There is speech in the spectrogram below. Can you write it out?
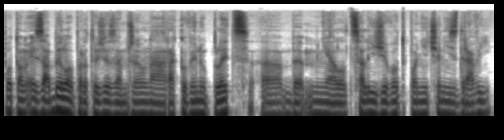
potom i zabilo, protože zemřel na rakovinu plic, měl celý život poničený zdraví,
